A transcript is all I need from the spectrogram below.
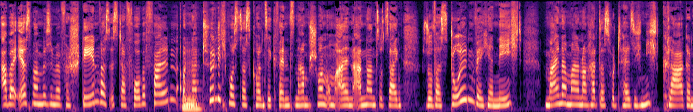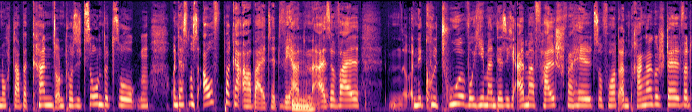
aber erstmal müssen wir verstehen, was ist da vorgefallen und Mhm. natürlich muss das Konsequenzen haben, schon um allen anderen zu zeigen, sowas dulden wir hier nicht. Meiner Meinung nach hat das Hotel sich nicht klar genug da bekannt und Position bezogen und das muss aufgearbeitet werden. Mhm. Also, weil mh, eine Kultur, wo jemand, der sich einmal falsch verhält, sofort an Pranger gestellt wird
